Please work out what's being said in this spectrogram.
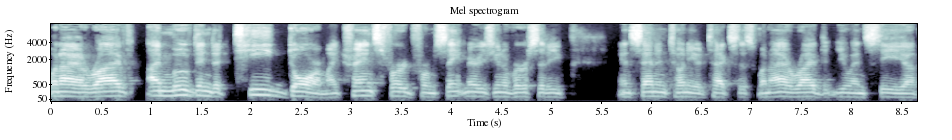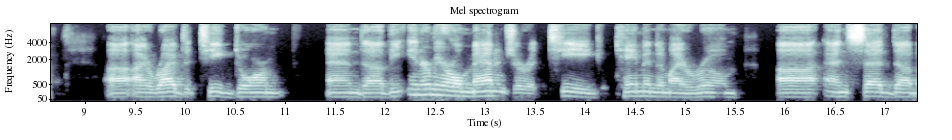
When I arrived, I moved into Teague dorm. I transferred from St. Mary's University in San Antonio, Texas. When I arrived at UNC, uh, uh, I arrived at Teague dorm, and uh, the intramural manager at Teague came into my room uh, and said, uh,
